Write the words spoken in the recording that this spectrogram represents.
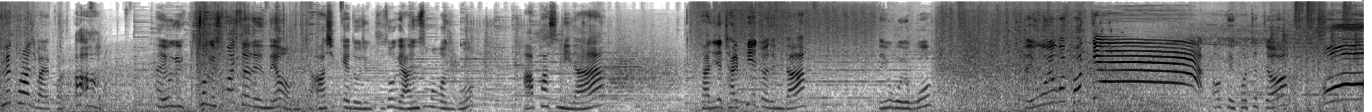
블랙홀 하지 말 걸. 아, 아. 아, 여기 구석에 숨어 있어야 되는데요. 자, 아쉽게도 지금 구석에 안 숨어가지고. 아팠습니다. 자, 이제 잘 피해줘야 됩니다. 자, 요거, 요거. 자, 요거, 요거, 버텨! 오케이, 버텼죠? 오!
